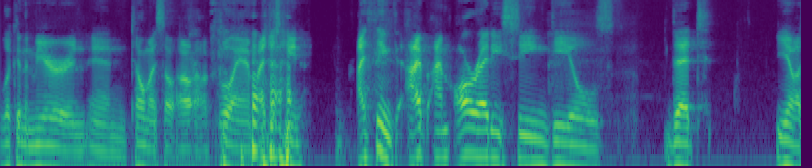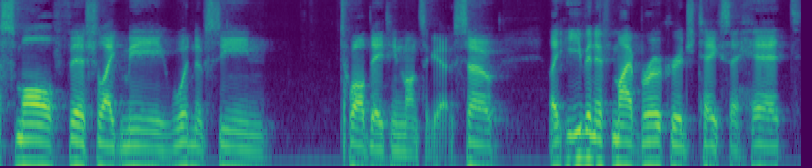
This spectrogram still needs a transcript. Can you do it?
look in the mirror and, and tell myself how, how cool I am. I just mean I think i I'm already seeing deals that you know a small fish like me wouldn't have seen 12 to 18 months ago. So like even if my brokerage takes a hit,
